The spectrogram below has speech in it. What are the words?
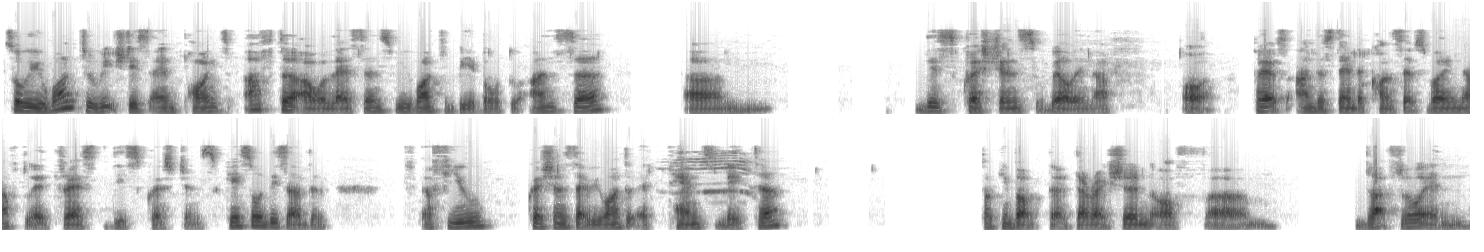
So we want to reach this end point after our lessons. We want to be able to answer um, these questions well enough, or perhaps understand the concepts well enough to address these questions. Okay, so these are the a few questions that we want to attempt later, talking about the direction of um, blood flow and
